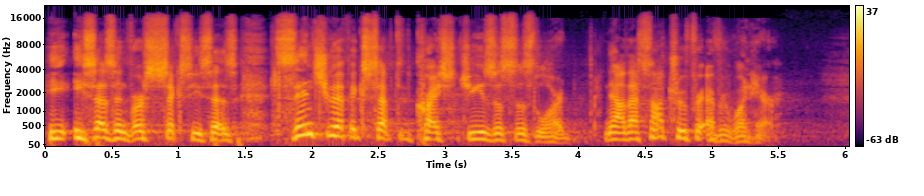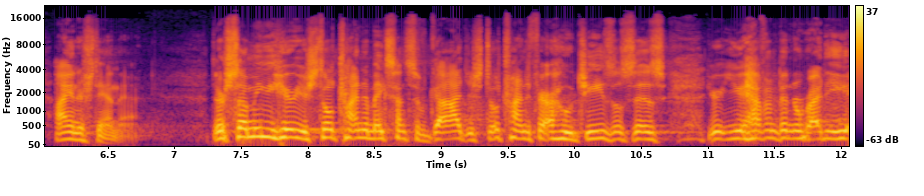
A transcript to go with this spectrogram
he, he says in verse 6, he says, Since you have accepted Christ Jesus as Lord. Now, that's not true for everyone here. I understand that. There's some of you here, you're still trying to make sense of God. You're still trying to figure out who Jesus is. You're, you have not been ready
